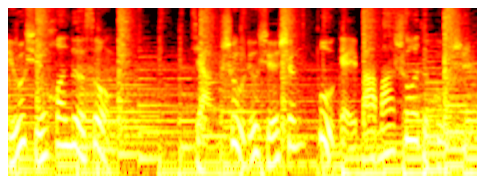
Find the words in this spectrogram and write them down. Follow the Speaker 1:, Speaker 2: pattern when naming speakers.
Speaker 1: 留学欢乐颂，讲述留学生不给爸妈说的故事。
